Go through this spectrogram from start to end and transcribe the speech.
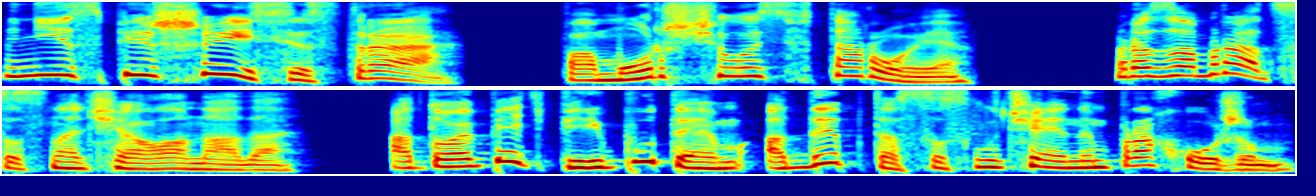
Не спеши, сестра, поморщилось второе. Разобраться сначала надо, а то опять перепутаем адепта со случайным прохожим.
